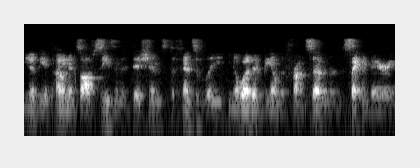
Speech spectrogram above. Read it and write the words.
you know the opponent's offseason additions defensively, you know whether it be on the front seven or the secondary.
